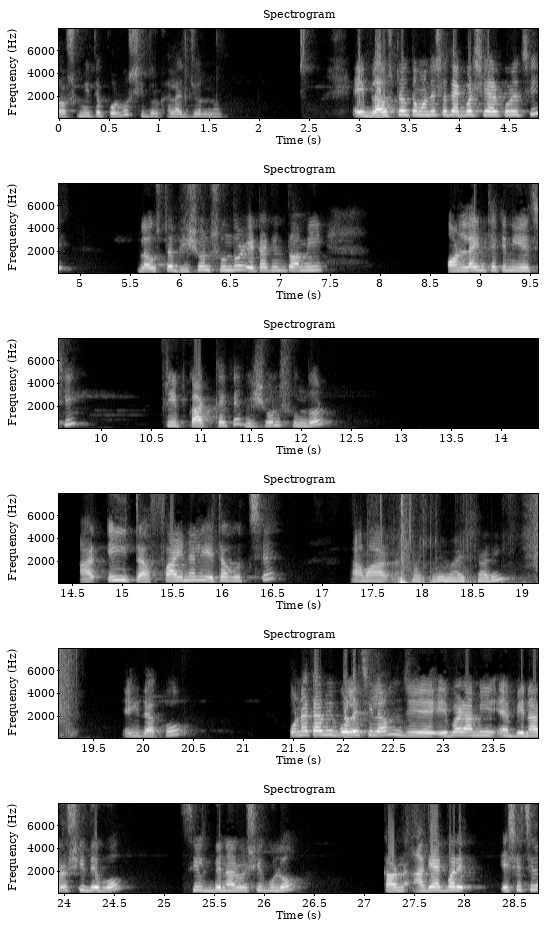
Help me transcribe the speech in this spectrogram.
দশমীতে পরবো সিঁদুর খেলার জন্য। এই ব্লাউজটাও তোমাদের সাথে একবার শেয়ার করেছি। ব্লাউজটা ভীষণ সুন্দর, এটা কিন্তু আমি অনলাইন থেকে নিয়েছি ফ্লিপকার্ট থেকে, ভীষণ সুন্দর। আর এইটা ফাইনালি এটা হচ্ছে আমার শাশুড়ি মায়ের শাড়ি। এই দেখো, ওনাকে আমি বলেছিলাম যে এবার আমি বেনারসি দেব, সিল্ক বেনারসি গুলো কারণ আগে একবার এসেছিল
